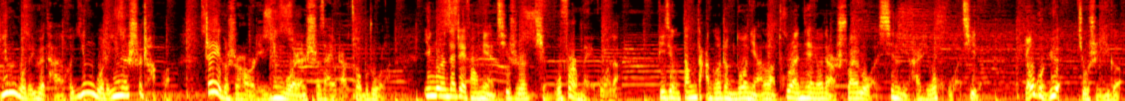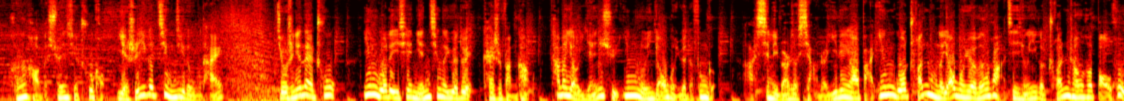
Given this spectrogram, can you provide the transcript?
英国的乐坛和英国的音乐市场了。这个时候，这英国人实在有点坐不住了。英国人在这方面其实挺不忿美国的，毕竟当大哥这么多年了，突然间有点衰落，心里还是有火气的。摇滚乐就是一个很好的宣泄出口，也是一个竞技的舞台。九十年代初，英国的一些年轻的乐队开始反抗，他们要延续英伦摇滚乐的风格。啊，心里边就想着一定要把英国传统的摇滚乐文化进行一个传承和保护。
